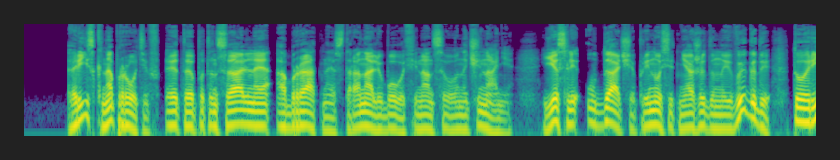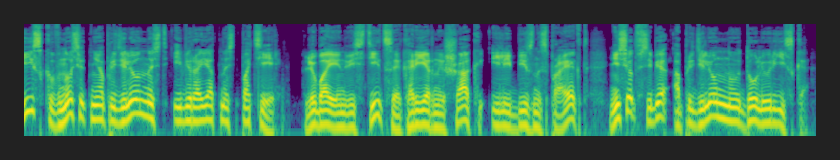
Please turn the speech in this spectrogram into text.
Риск, напротив, это потенциальная обратная сторона любого финансового начинания. Если удача приносит неожиданные выгоды, то риск вносит неопределенность и вероятность потерь. Любая инвестиция, карьерный шаг или бизнес-проект несет в себе определенную долю риска.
